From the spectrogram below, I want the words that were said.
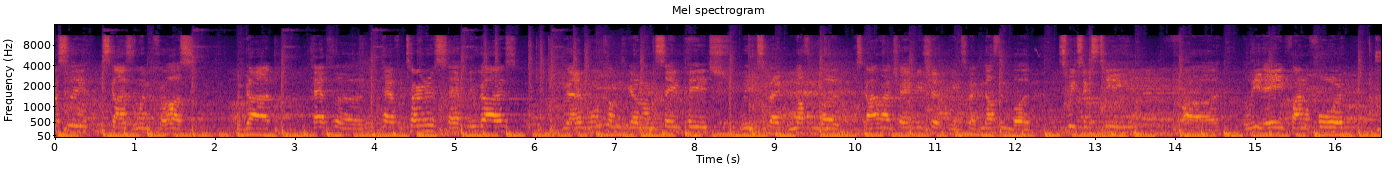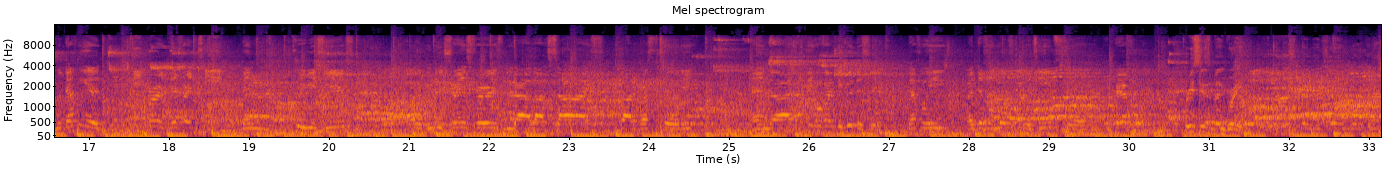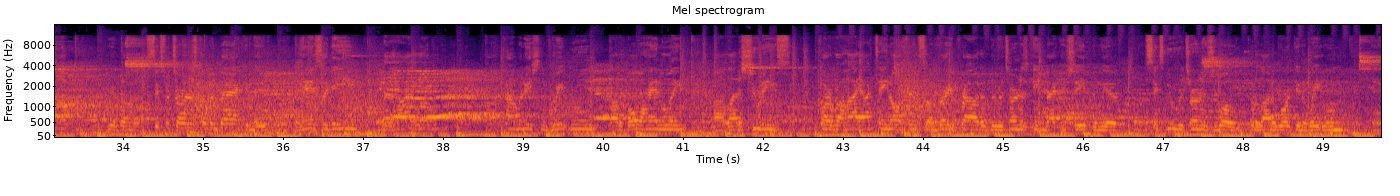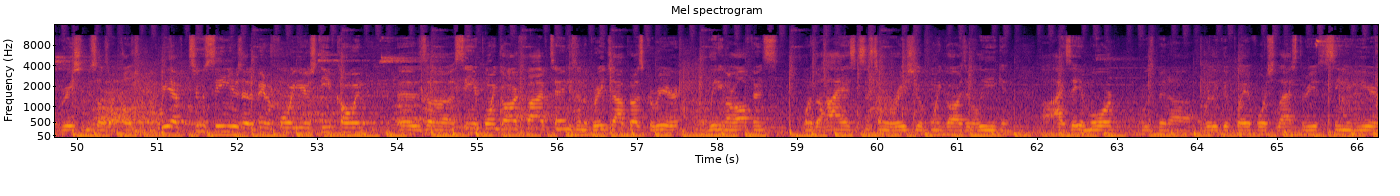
honestly, the sky's the limit for us. We've got half uh, half returners, half new guys. We got everyone coming together on the same page. We expect nothing but a Skyline Championship. We expect nothing but Sweet 16, uh, Elite Eight, Final Four. We're definitely a deeper, different team than previous years. Uh, the new transfers, we got a lot of size, a lot of versatility, Good this year. Definitely a different look for other teams to prepare for. Preseason's been great. Guys have been in working out. We have uh, six returners coming back, and they've enhanced game at a high level. Uh, combination of weight room, a lot of ball handling, uh, a lot of shooting. Part of our high octane offense. So I'm very proud of the returners came back in shape, and we have six new returners as well. We put a lot of work in the weight room and integration themselves our culture. We have two seniors that have been here four years. Steve Cohen is a senior point guard, 5'10". He's done a great job throughout his career of leading our offense. One of the highest assist-turnover ratio point guards in the league, and uh, Isaiah Moore who's been a really good player for us the last three years, the senior year.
